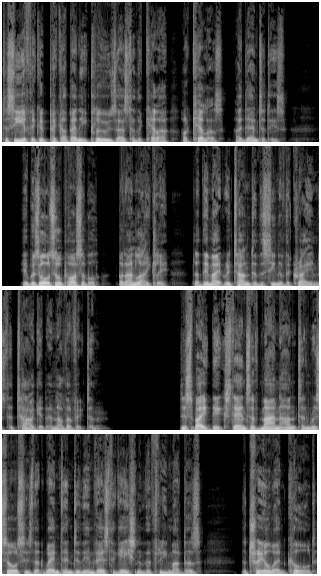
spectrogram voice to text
to see if they could pick up any clues as to the killer or killers' identities. It was also possible, but unlikely, that they might return to the scene of the crimes to target another victim. Despite the extensive manhunt and resources that went into the investigation of the three murders, the trail went cold,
